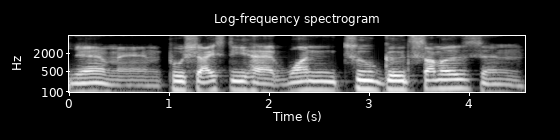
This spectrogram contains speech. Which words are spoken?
Yeah, man. Pooh Shiesty had one, two good summers, and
